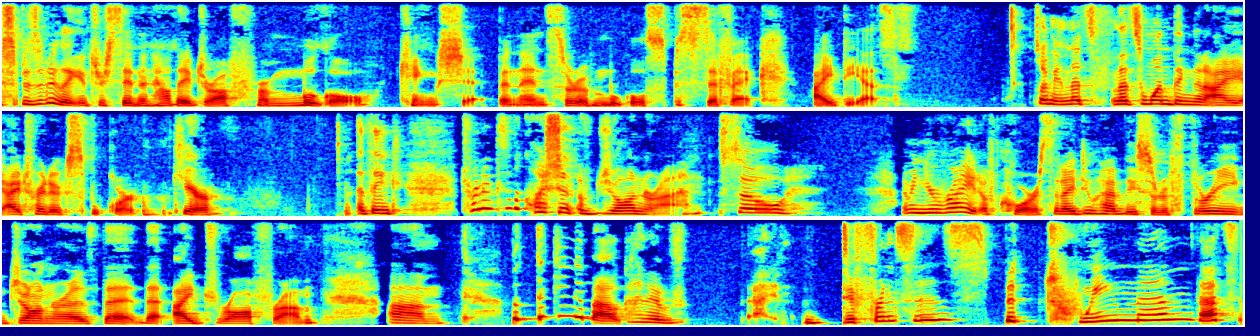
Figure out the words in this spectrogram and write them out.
specifically interested in how they draw from Mughal kingship and then sort of Mughal specific ideas. So I mean that's that's one thing that I, I try to explore here. I think turning to the question of genre. So I mean, you're right, of course, that I do have these sort of three genres that that I draw from. Um, but thinking about kind of uh, differences between them, that's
